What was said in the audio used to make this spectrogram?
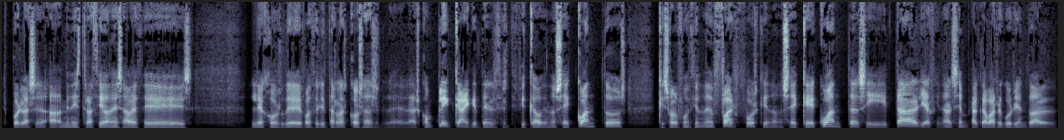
después las administraciones a veces lejos de facilitar las cosas, las complica, hay que tener certificado de no sé cuántos, que solo funciona en Firefox, que no sé qué cuántas y tal, y al final siempre acaba recurriendo al,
